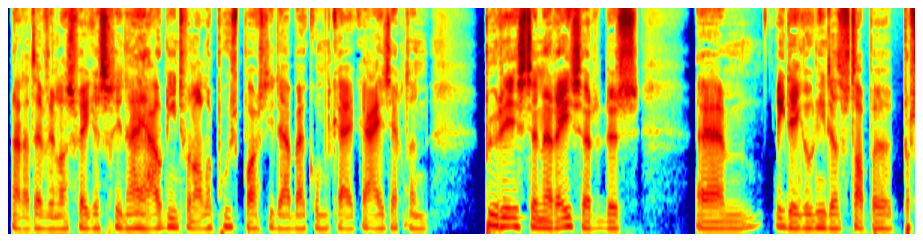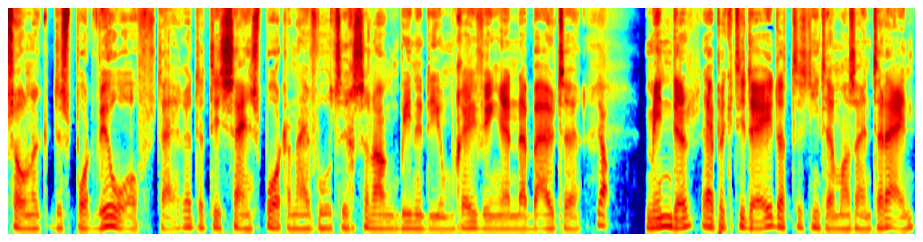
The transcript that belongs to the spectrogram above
nou dat hebben we in Las Vegas gezien, hij houdt niet van alle poespas die daarbij komt kijken. Hij is echt een purist en een racer. Dus ehm, ik denk ook niet dat Verstappen persoonlijk de sport wil overstijgen. Dat is zijn sport en hij voelt zich zo lang binnen die omgeving en daarbuiten Ja. Minder, heb ik het idee. Dat is niet helemaal zijn terrein.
